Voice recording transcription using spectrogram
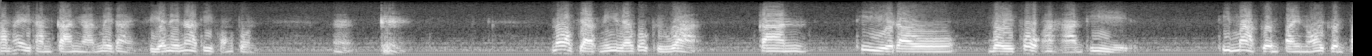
ทำให้ทำการงานไม่ได้ เสียในหน้าที่ของตนอนอกจากนี้แล้วก็คือว่าการที่เราบริโภคอาหารที่ที่มากเกินไปน้อยเกินไป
